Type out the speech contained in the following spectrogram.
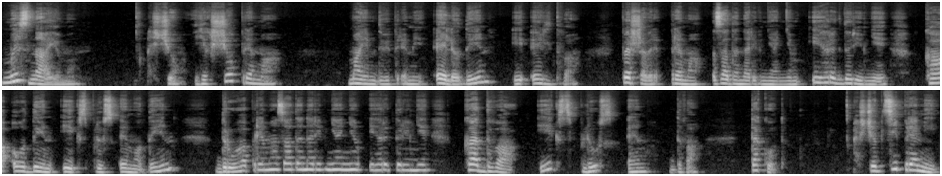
Ми знаємо, що якщо пряма маємо дві прямі L1 і L2, перша пряма задана рівнянням y дорівнює k1x плюс m1, друга пряма задана рівнянням y дорівнює k2x плюс m2. Так от, щоб ці прямі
